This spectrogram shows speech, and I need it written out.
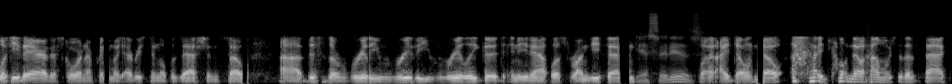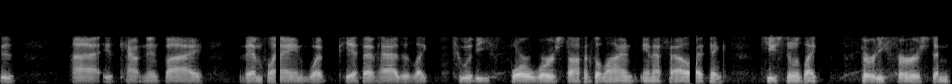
looky there, they're scoring on pretty much every single possession. So uh, this is a really, really, really good Indianapolis run defense. Yes, it is. But I don't know, I don't know how much of the fact is uh, is countenanced by them playing what PFF has is like two of the four worst offensive lines in the NFL. I think Houston was like 31st and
